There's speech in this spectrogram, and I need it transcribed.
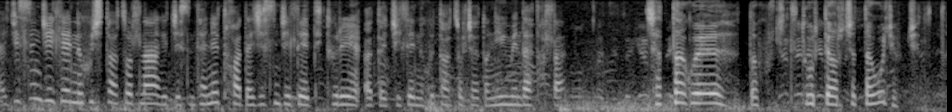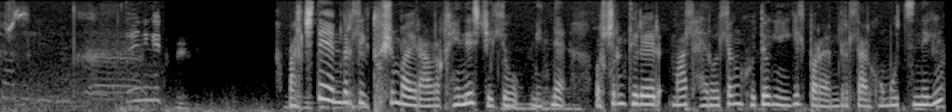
Ажилласан жилээ нөхөж тооцуулнаа гэжсэн таны тухайд ажилласан жилээ тэтгэврийн одоо жилээ нөхөж тооцуулж чадсан нийгмийн даатгалаа. Чадаагүй одоо хүртэл орч чадаагүй л явж байна. Тэгээ ингээд Балчтын амьдралыг төвшин баяр аврах хинээс ч илүү мэднэ. Учир нь тэрээр мал хариулан хөдөөгийн игэл бор амьдралаар хүмүүцсэн нэгэн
